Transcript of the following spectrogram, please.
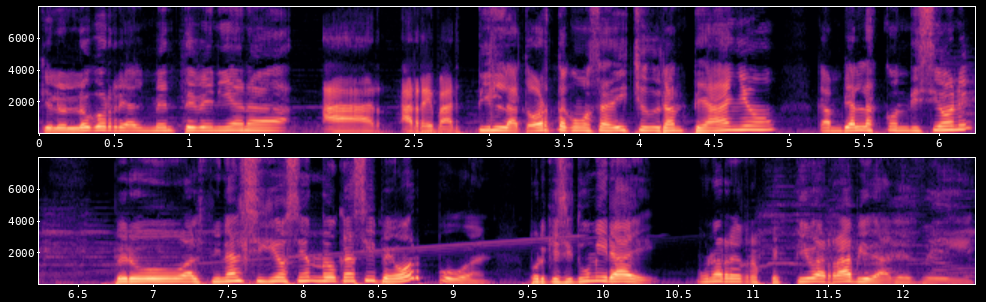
que los locos realmente venían a, a- a repartir la torta, como se ha dicho durante años, cambiar las condiciones. Pero al final siguió siendo casi peor, pues, weón. Porque si tú miráis una retrospectiva rápida desde,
